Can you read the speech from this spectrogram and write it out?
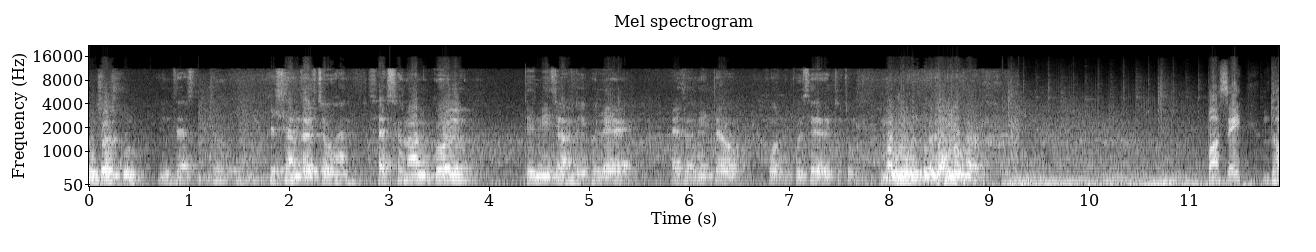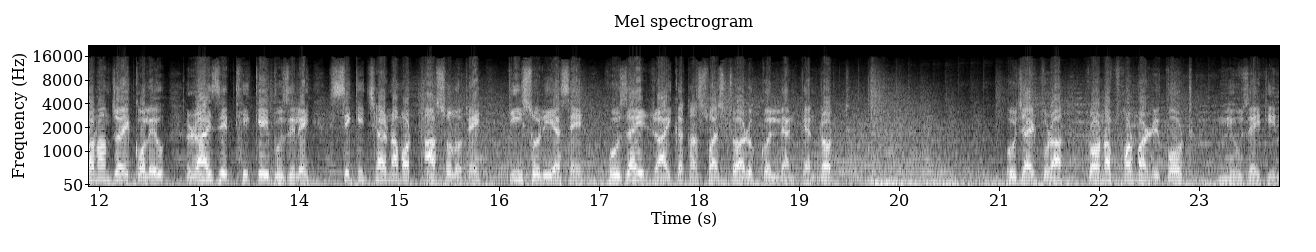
ইনচাৰ্জ কোন? ইনচাৰ্জটো কিষাণজয় চৌহান। ছেশ্যনত গ'ল তিনিজন। এইফালে এজন এতিয়া ক'ত গৈছে পাছে ধনঞ্জয়ে ক'লেও ৰাইজে ঠিকেই বুজিলে চিকিৎসাৰ নামত আচলতে কি চলি আছে হোজাইৰ ৰায়কাটা স্বাস্থ্য আৰু কল্যাণ কেন্দ্ৰত। হোজাইৰ পৰা প্ৰণৱ শৰ্মাৰ report news eighteen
